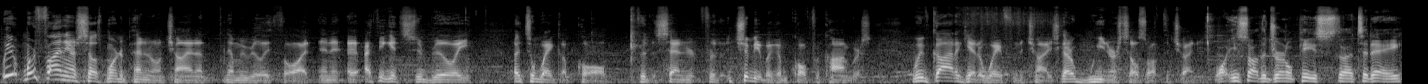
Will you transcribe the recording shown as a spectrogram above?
We're, we're finding ourselves more dependent on China than we really thought, and it, I think it's really it's a wake up call for the Senate. For the, it should be a wake up call for Congress We've got to get away from the Chinese. We've got to wean ourselves off the Chinese. Well, you saw the journal piece uh, today,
